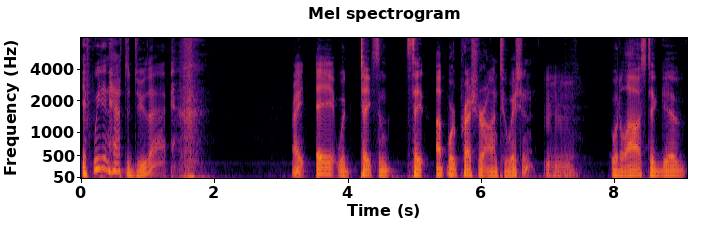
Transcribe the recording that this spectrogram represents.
If we didn't have to do that, right? A, it would take some say, upward pressure on tuition. hmm It would allow us to give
